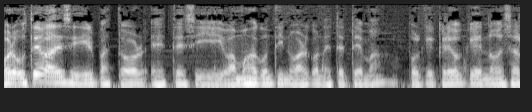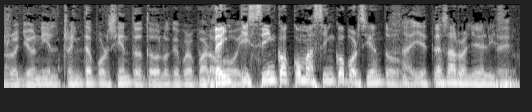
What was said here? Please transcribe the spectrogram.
Bueno, usted va a decidir, pastor, este, si vamos a continuar con este tema, porque creo que no desarrolló ni el 30% de todo lo que preparó 25,5% Ahí está. desarrollé, Eliseo.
